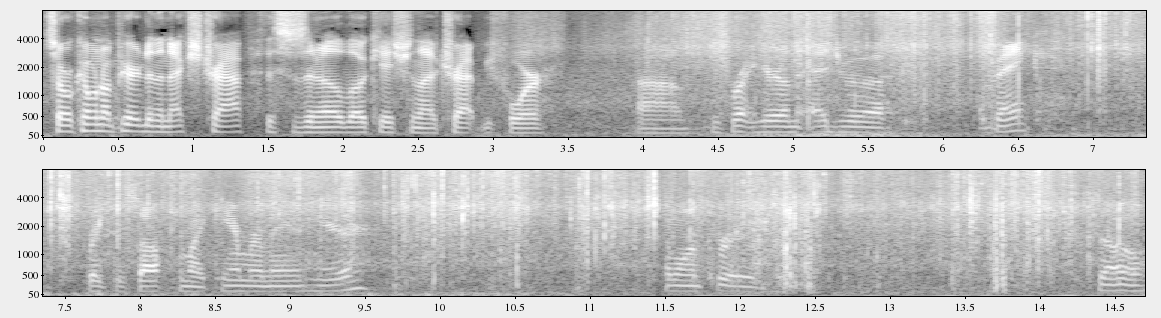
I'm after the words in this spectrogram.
So we're coming up here to the next trap. This is another location that I've trapped before. Um, just right here on the edge of a, a bank. Break this off for my cameraman here. Come on through. So,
